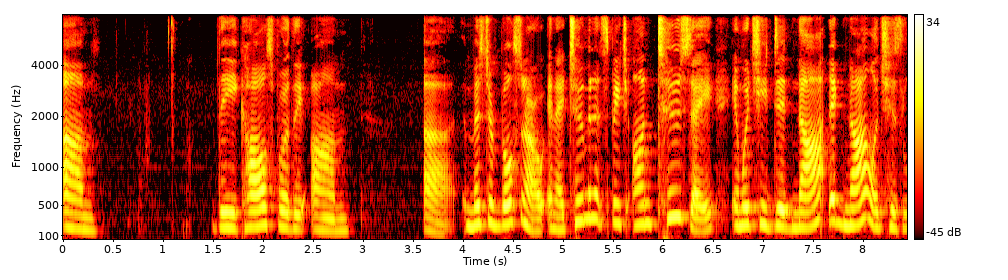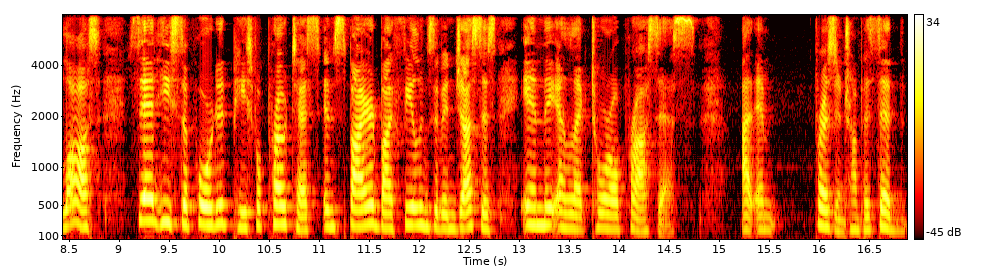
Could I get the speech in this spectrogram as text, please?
um, the calls for the um, uh, Mr. Bolsonaro, in a two minute speech on Tuesday, in which he did not acknowledge his loss, said he supported peaceful protests inspired by feelings of injustice in the electoral process. Uh, and President Trump has said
